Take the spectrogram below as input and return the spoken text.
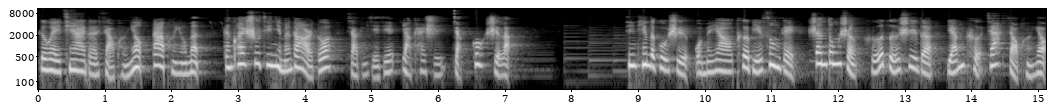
各位亲爱的小朋友、大朋友们，赶快竖起你们的耳朵，小迪姐姐要开始讲故事了。今天的故事我们要特别送给山东省菏泽市的杨可佳小朋友。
